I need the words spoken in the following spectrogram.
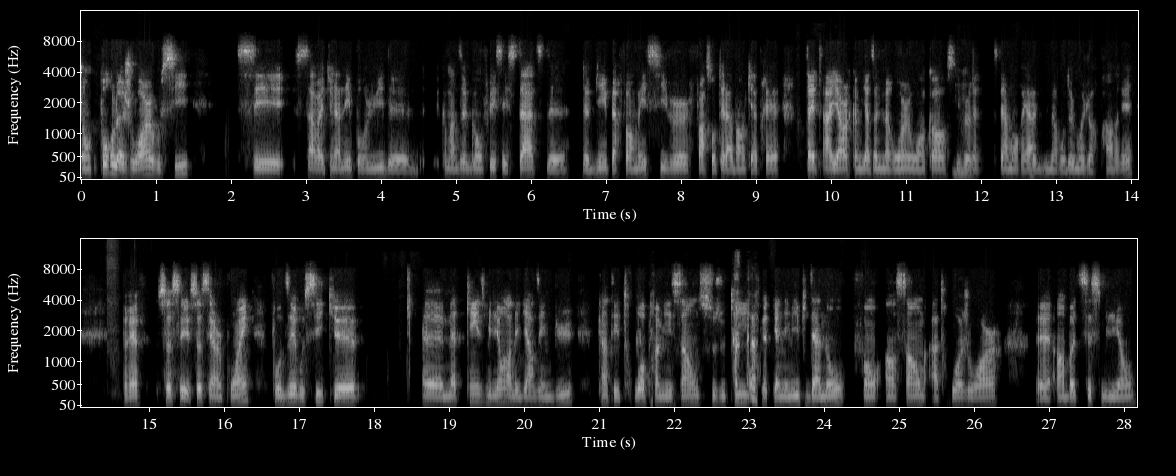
Donc, pour le joueur aussi, c'est ça va être une année pour lui de, comment dire, gonfler ses stats, de, bien performer s'il veut faire sauter la banque après, peut-être ailleurs comme gardien numéro un ou encore s'il veut mhm. rester à Montréal numéro 2, moi je le reprendrai. Bref, ça c'est ça c'est un point. faut dire aussi que euh, mettre 15 millions dans les gardiens de but, quand tes trois premiers centres, Suzuki, Kanemi et Dano, font ensemble à trois joueurs euh, en bas de 6 millions,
